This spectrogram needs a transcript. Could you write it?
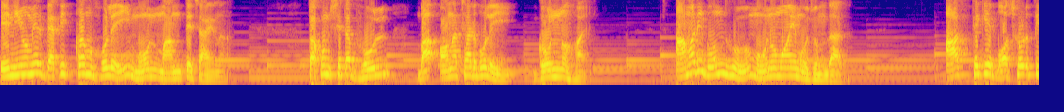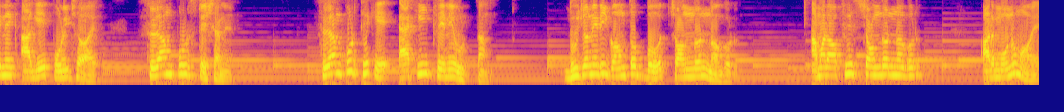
এ নিয়মের ব্যতিক্রম হলেই মন মানতে চায় না। তখন সেটা ভুল বা অনাচার বলেই গণ্য হয়। আমারই বন্ধু মনোময় মজুমদার। আজ থেকে বছর তিনেক আগে পরিচয় শ্রীরামপুর স্টেশনে। শ্রীরামপুর থেকে একই ট্রেনে উঠতাম। দুজনেরই গন্তব্য চন্দননগর। আমার অফিস চন্দননগর। আর মনোময়,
